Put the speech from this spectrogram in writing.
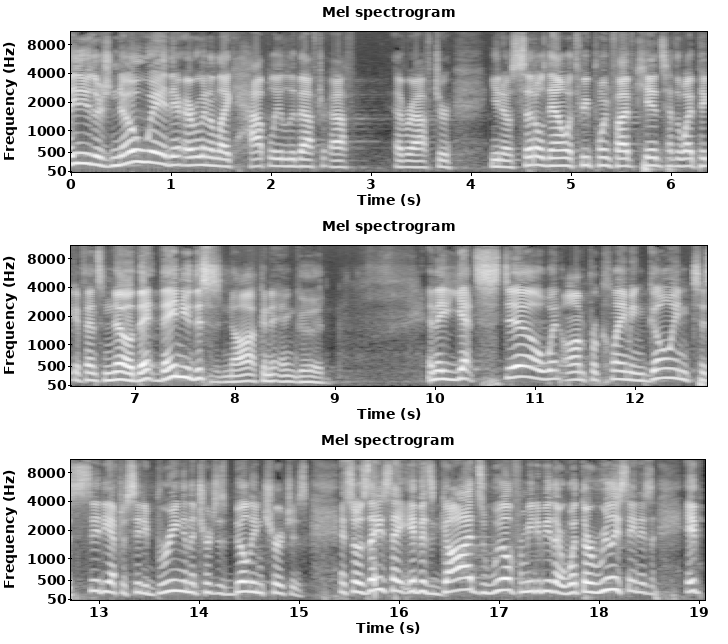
They knew there's no way they're ever going to like happily live after, after ever after, you know, settle down with 3.5 kids, have the white picket fence. No, they, they knew this is not going to end good. And they yet still went on proclaiming, going to city after city, bringing the churches, building churches. And so, as they say, if it's God's will for me to be there, what they're really saying is, if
